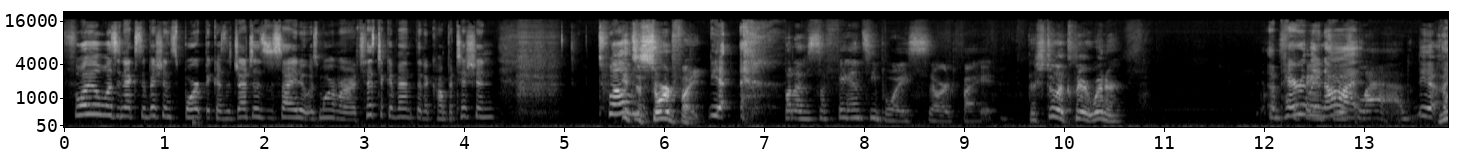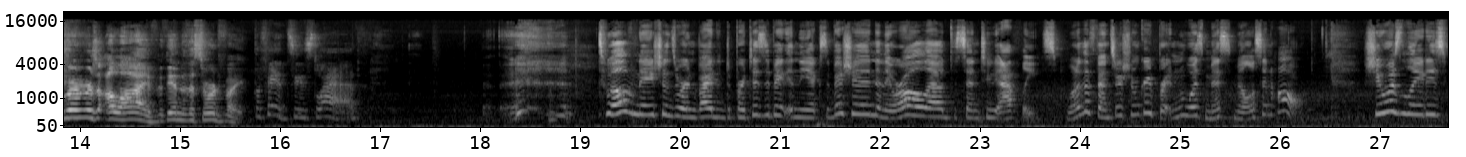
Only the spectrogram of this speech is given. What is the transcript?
Foil was an exhibition sport because the judges decided it was more of an artistic event than a competition. Twelve. it's a sword fight. yeah. But it's a fancy boy sword fight. There's still a clear winner. It's the Apparently fanciest not. Lad. yeah. Whoever's alive at the end of the sword fight. The fanciest lad. Twelve nations were invited to participate in the exhibition, and they were all allowed to send two athletes. One of the fencers from Great Britain was Miss Millicent Hall. She was the ladies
